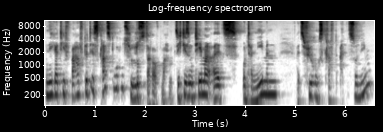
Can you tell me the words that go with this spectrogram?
negativ behaftet ist. Kannst du uns Lust darauf machen, sich diesem Thema als Unternehmen, als Führungskraft anzunehmen?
